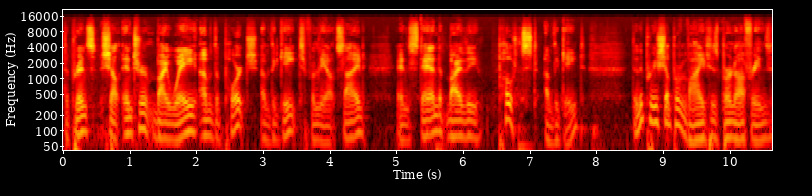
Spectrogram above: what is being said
The prince shall enter by way of the porch of the gate from the outside and stand by the post of the gate Then the priest shall provide his burnt offerings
